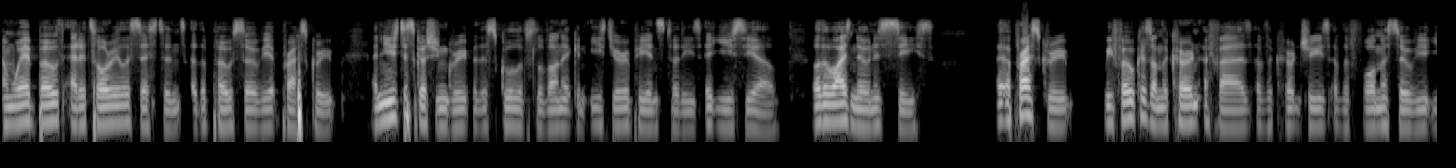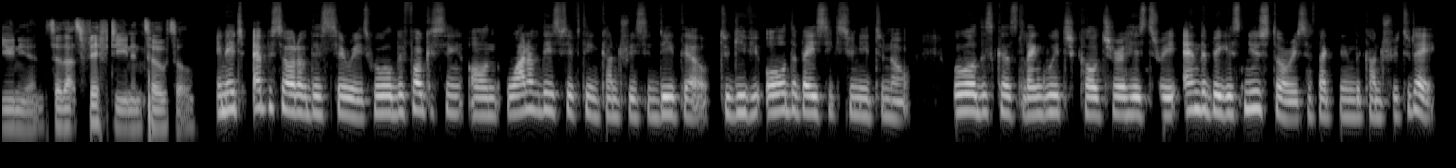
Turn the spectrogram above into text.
and we're both editorial assistants at the Post Soviet Press Group, a news discussion group at the School of Slavonic and East European Studies at UCL, otherwise known as SSEES. At a press group, we focus on the current affairs of the countries of the former Soviet Union, so that's 15 in total. In each episode of this series, we will be focusing on one of these 15 countries in detail to give you all the basics you need to know. We will discuss language, culture, history, and the biggest news stories affecting the country today.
